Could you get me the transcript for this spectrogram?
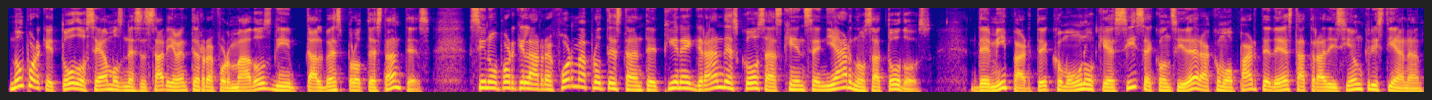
no porque todos seamos necesariamente reformados ni tal vez protestantes, sino porque la Reforma Protestante tiene grandes cosas que enseñarnos a todos. De mi parte, como uno que sí se considera como parte de esta tradición cristiana,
